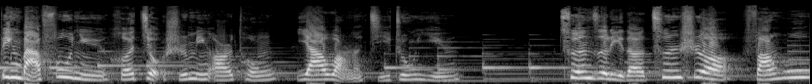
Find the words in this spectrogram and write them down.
并把妇女和九十名儿童押往了集中营。村子里的村舍、房屋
